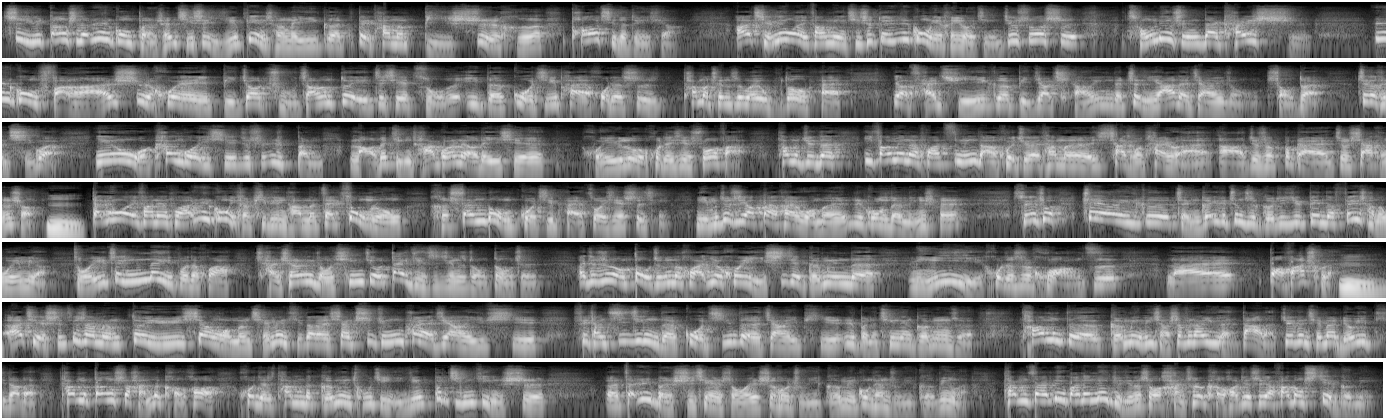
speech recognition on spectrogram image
至于当时的日共本身，其实已经变成了一个被他们鄙视和抛弃的对象。而且另外一方面，其实对日共也很有劲，就说是从六十年代开始，日共反而是会比较主张对这些左翼的过激派，或者是他们称之为武斗派，要采取一个比较强硬的镇压的这样一种手段。这个很奇怪，因为我看过一些就是日本老的警察官僚的一些。回忆录或者一些说法，他们觉得一方面的话，自民党会觉得他们下手太软啊，就是不敢就下狠手。嗯，但另外一方面的话，日共也会批评他们在纵容和煽动过激派做一些事情，你们就是要败坏我们日共的名声。所以说，这样一个整个一个政治格局就变得非常的微妙。左翼阵营内部的话，产生了一种新旧代际之间的这种斗争，而且这种斗争的话，又会以世界革命的名义或者是幌子来。爆发出来，嗯，而且实际上面对于像我们前面提到的像赤军派这样一批非常激进的过激的这样一批日本的青年革命者，他们的革命理想是非常远大的。就跟前面刘毅提到的，他们当时喊的口号或者是他们的革命图景，已经不仅仅是呃在日本实现所谓社会主义革命、共产主义革命了。他们在六八年、六九年的时候喊出的口号就是要发动世界革命，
